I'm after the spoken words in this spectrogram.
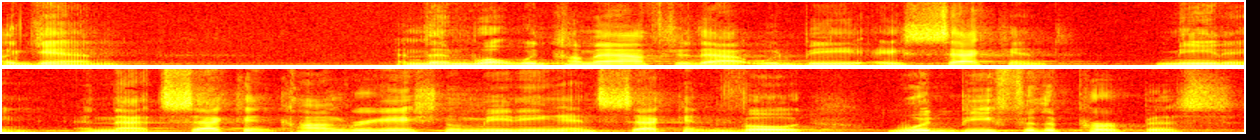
again. And then what would come after that would be a second meeting. And that second congregational meeting and second vote would be for the purpose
